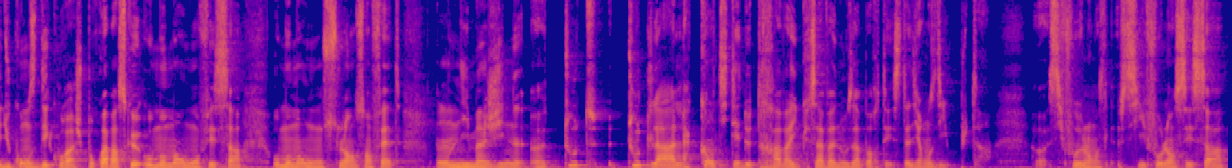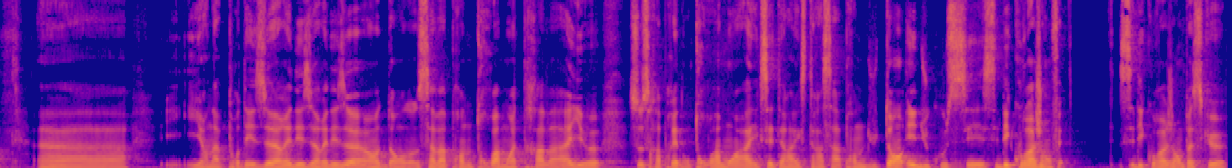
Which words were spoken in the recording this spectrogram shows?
Et du coup, on se décourage. Pourquoi? Parce qu'au moment où on fait ça, au moment où on se lance, en fait, on imagine euh, toute, toute la, la, quantité de travail que ça va nous apporter. C'est-à-dire, on se dit, putain, euh, s'il faut, s'il faut lancer ça, il y en a pour des heures et des heures et des heures. Dans, ça va prendre trois mois de travail, ce sera prêt dans trois mois, etc., etc. Ça va prendre du temps et du coup, c'est, décourageant en fait. C'est décourageant parce que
